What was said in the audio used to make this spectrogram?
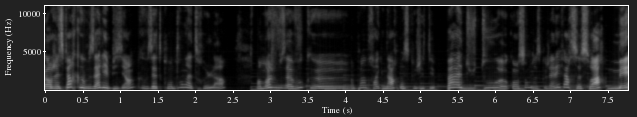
Alors j'espère que vous allez bien, que vous êtes content d'être là. moi, je vous avoue que un peu un traquenard parce que j'étais pas du tout euh, consciente de ce que j'allais faire ce soir, mais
